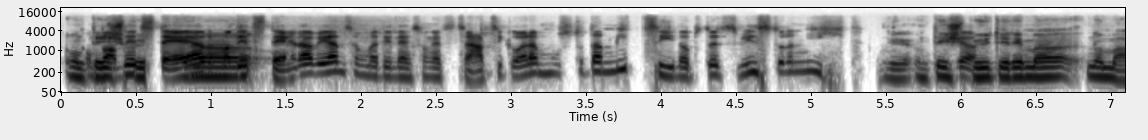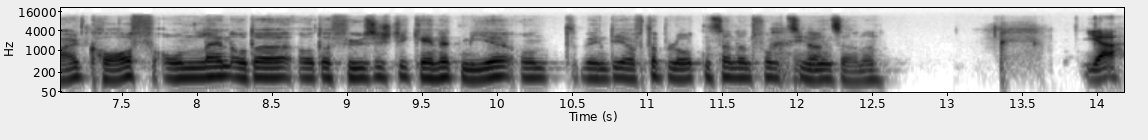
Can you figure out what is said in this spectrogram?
Und, und wenn jetzt teuer, wenn jetzt teurer werden, sagen wir, die sagen jetzt 20 Euro, musst du da mitziehen, ob du jetzt willst oder nicht. Ja, und die spielt ja. immer normal Kauf, online oder, oder physisch, die kennen mir und wenn die auf der Plotten sind, dann funktionieren sie auch. Ja,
